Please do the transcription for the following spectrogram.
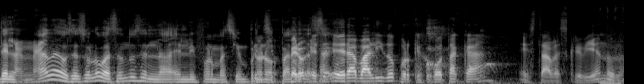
de la nada, o sea, solo basándose en la, en la información principal. pero ese era válido porque JK estaba escribiéndolo.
